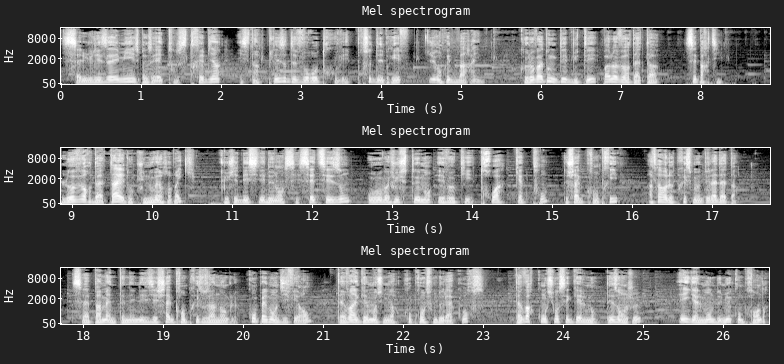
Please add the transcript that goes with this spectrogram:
Salut les amis, j'espère que vous allez tous très bien, et c'est un plaisir de vous retrouver pour ce débrief du Grand Prix de Bahreïn. Que l'on va donc débuter par l'Overdata, c'est parti. L'Overdata est donc une nouvelle rubrique que j'ai décidé de lancer cette saison où on va justement évoquer 3-4 points de chaque Grand Prix à travers le prisme de la data. Ça va permettre d'analyser chaque Grand Prix sous un angle complètement différent, d'avoir également une meilleure compréhension de la course, d'avoir conscience également des enjeux et également de mieux comprendre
